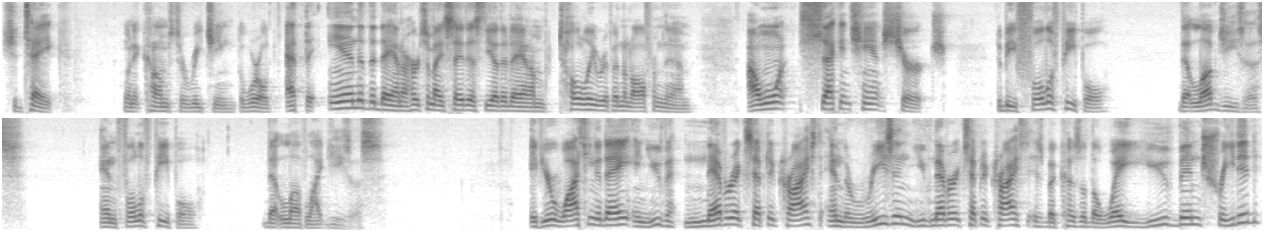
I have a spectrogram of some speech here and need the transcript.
should take when it comes to reaching the world. At the end of the day, and I heard somebody say this the other day, and I'm totally ripping it off from them. I want Second Chance Church to be full of people that love Jesus and full of people that love like Jesus. If you're watching today and you've never accepted Christ, and the reason you've never accepted Christ is because of the way you've been treated,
